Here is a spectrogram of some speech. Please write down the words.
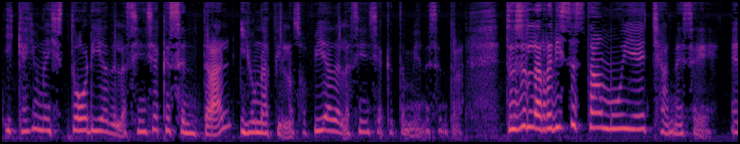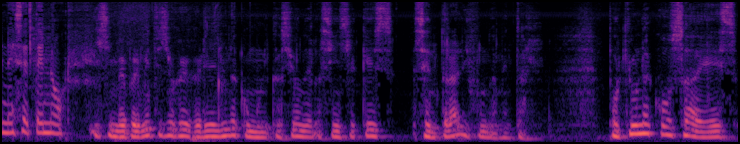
y que hay una historia de la ciencia que es central y una filosofía de la ciencia que también es central. Entonces la revista está muy hecha en ese, en ese tenor. Y si me permites, yo agregaría hay una comunicación de la ciencia que es central y fundamental. Porque una cosa es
